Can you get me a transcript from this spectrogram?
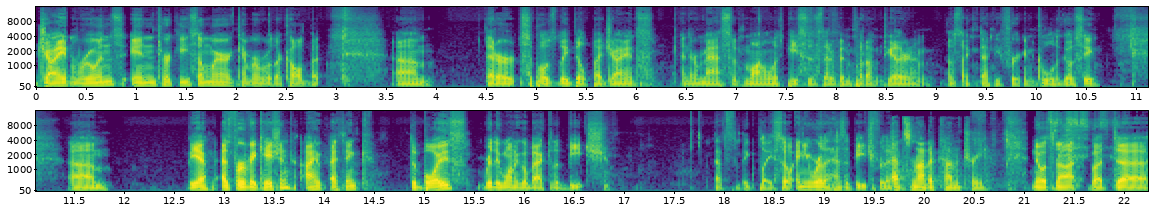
giant ruins in Turkey somewhere. I can't remember what they're called, but um, that are supposedly built by giants, and they're massive monolith pieces that have been put up together. And I'm, I was like, that'd be freaking cool to go see. Um, but yeah, as for a vacation, I I think the boys really want to go back to the beach. That's the big place. So anywhere that has a beach for them. That's not a country. No, it's not. But uh,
